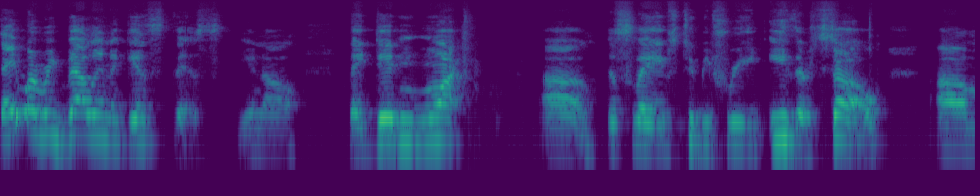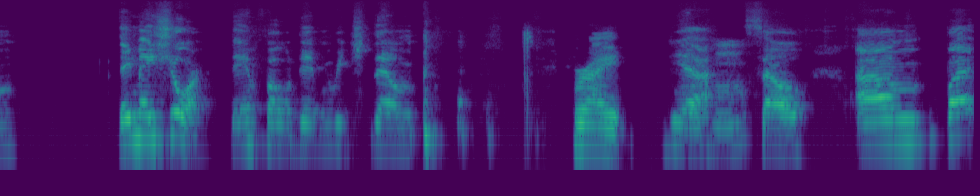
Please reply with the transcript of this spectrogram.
they were rebelling against this. You know, they didn't want uh, the slaves to be freed either. So um, they made sure the info didn't reach them. right. Yeah. Mm-hmm. So, um, but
